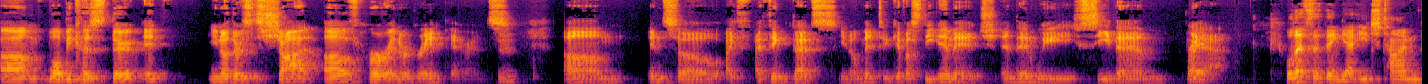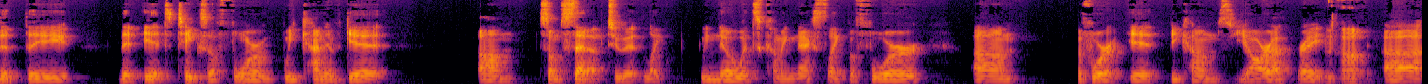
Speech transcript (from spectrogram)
Um, well, because there, it, you know, there's a shot of her and her grandparents, um, and so I, I think that's you know meant to give us the image, and then we see them. Right. Yeah. Well, that's the thing. Yeah, each time that the that it takes a form, we kind of get um, some setup to it. Like we know what's coming next. Like before, um, before it becomes Yara, right? Uh-huh. Uh,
